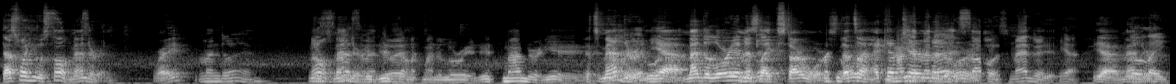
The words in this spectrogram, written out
That's why he was called Mandarin, right? mandarin No, it's Mandarin. It did sound like Mandalorian. It's Mandarin, yeah. yeah, yeah. It's Mandarin, Go yeah. ahead. Mandalorian is like Star Wars. That's That's why I kept hearing Mandarin is Star Mandalorian. Wars, Mandarin. Yeah. Yeah, So Mandarin. like,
